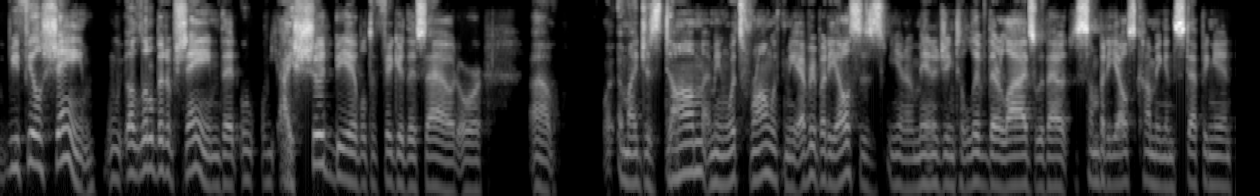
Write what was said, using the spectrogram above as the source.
we feel shame a little bit of shame that i should be able to figure this out or uh, am i just dumb? I mean what's wrong with me? Everybody else is you know managing to live their lives without somebody else coming and stepping in.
